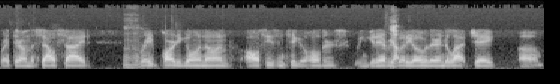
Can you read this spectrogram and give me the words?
right there on the south side. Mm-hmm. Great party going on. All season ticket holders. We can get everybody yep. over there into Lot J. Um,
